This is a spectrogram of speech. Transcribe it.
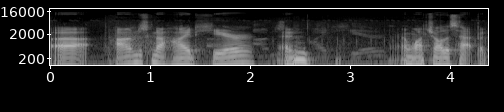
Uh, I'm just gonna hide here and and watch all this happen.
